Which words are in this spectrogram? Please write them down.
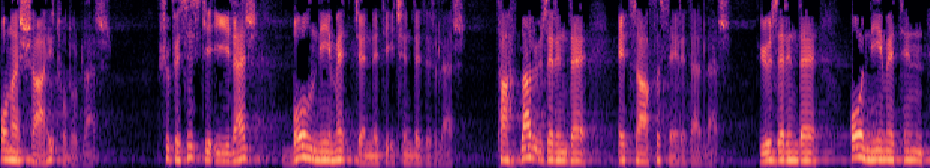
ona şahit olurlar. Şüphesiz ki iyiler, bol nimet cenneti içindedirler. Tahtlar üzerinde etrafı seyrederler. Yüzlerinde o nimetin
